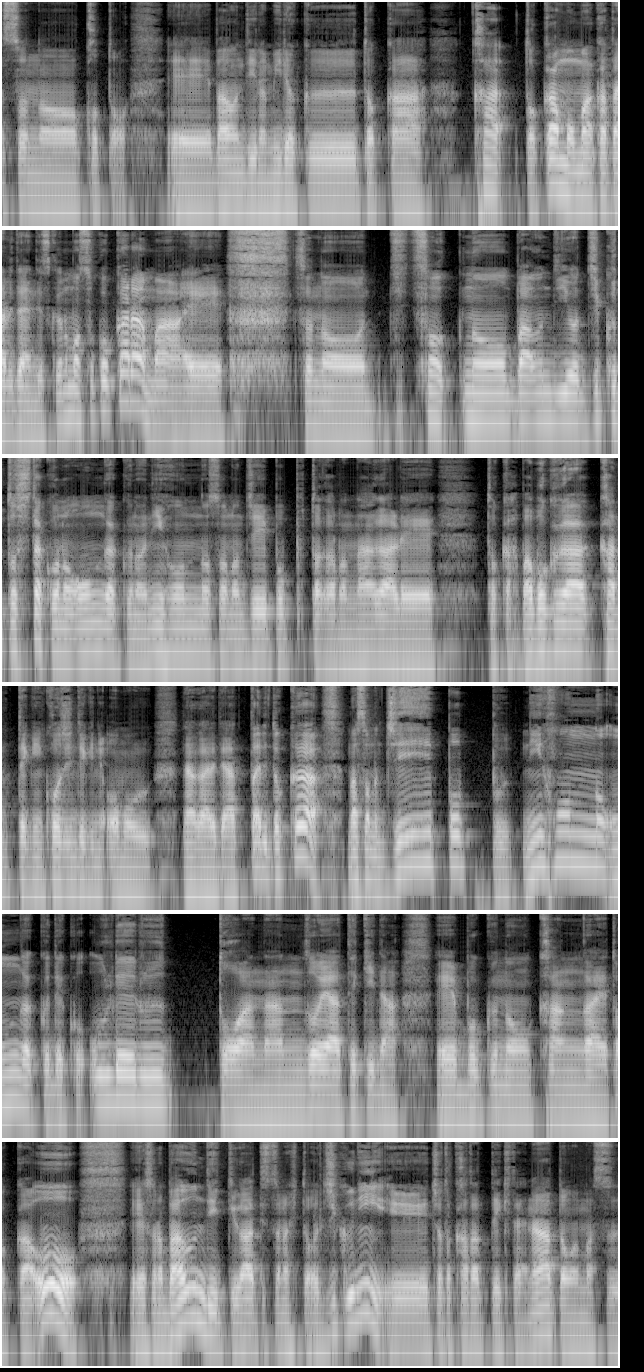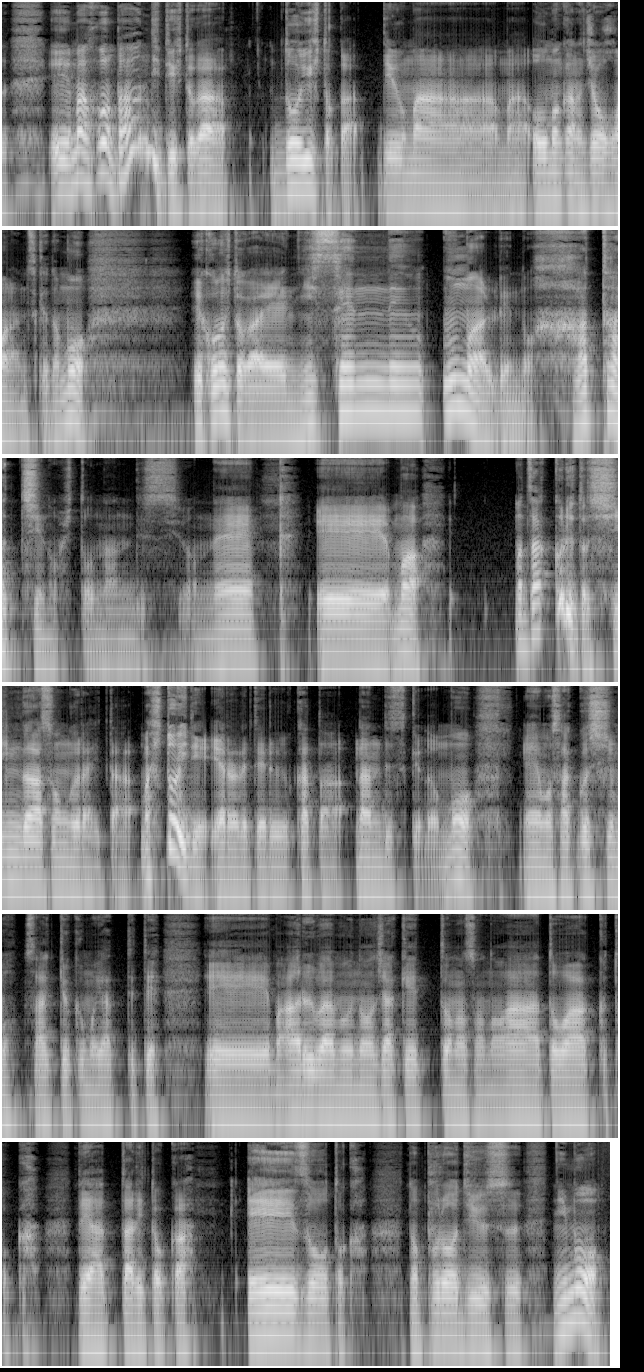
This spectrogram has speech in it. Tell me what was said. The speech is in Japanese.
そのこと、えー、 Vaundy の魅力とか、か、とかもまあ語りたいんですけども、そこからまあ、えー、その、その Vaundy を軸としたこの音楽の日本のその J-POP とかの流れとか、まあ僕が完璧に個人的に思う流れであったりとか、まあその J-POP、日本の音楽でこう売れるとは何ぞや的な、えー、僕の考えとかを、えー、その Vaundy っていうアーティストの人を軸に、えー、ちょっと語っていきたいなと思います。えー、まあ、この Vaundy っていう人が、どういう人かっていう、まあ、まあ、大まかな情報なんですけども、えこの人が、え2000年生まれの20歳の人なんですよね。えー、まあ、まあ、ざっくり言うとシンガーソングライター。まあ、一人でやられてる方なんですけども、えー、もう作詞も作曲もやってて、えー、まあ、アルバムのジャケットのそのアートワークとかであったりとか、映像とかのプロデュースにも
